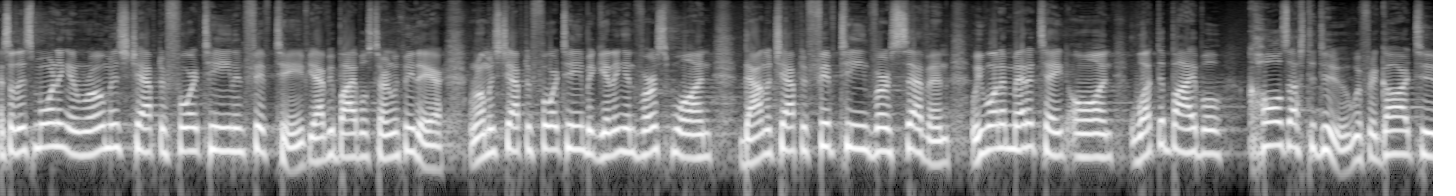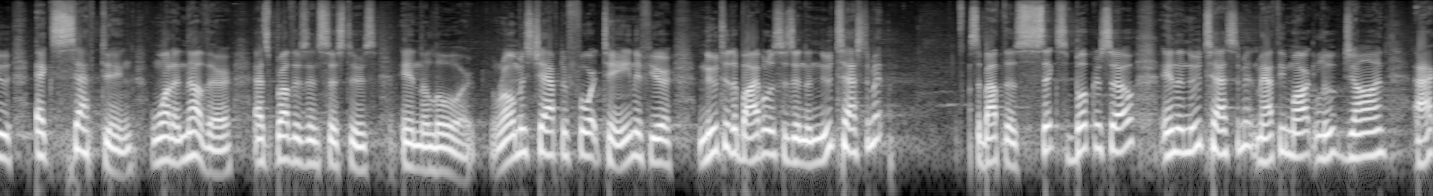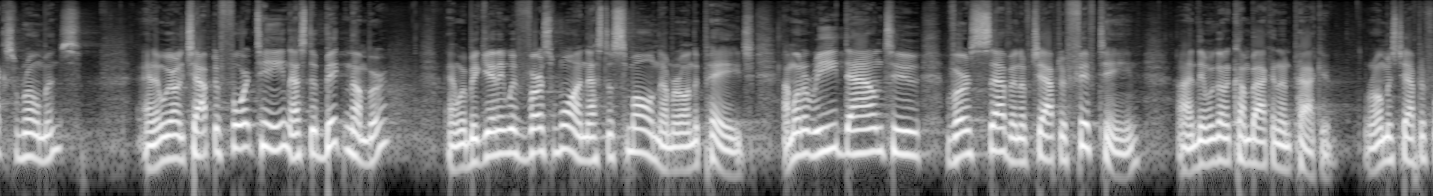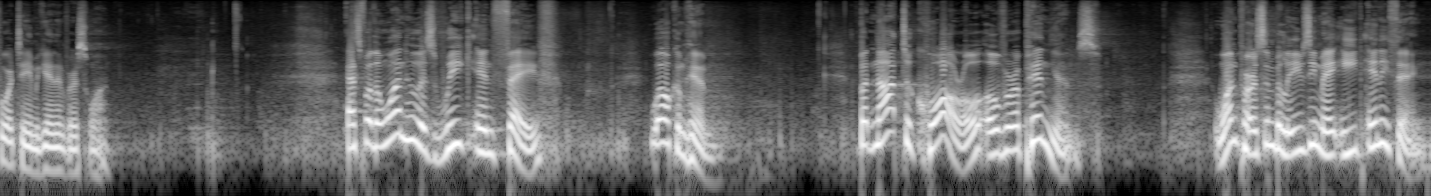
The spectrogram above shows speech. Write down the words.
And so this morning in Romans chapter 14 and 15, if you have your Bibles, turn with me there. Romans chapter 14, beginning in verse 1, down to chapter 15, verse 7, we want to meditate on what the Bible calls us to do with regard to accepting one another as brothers and sisters in the Lord. Romans chapter 14, if you're new to the Bible, this is in the New Testament. It's about the sixth book or so in the New Testament Matthew, Mark, Luke, John, Acts, Romans. And then we're on chapter 14, that's the big number. And we're beginning with verse 1, that's the small number on the page. I'm going to read down to verse 7 of chapter 15, uh, and then we're going to come back and unpack it. Romans chapter 14, beginning in verse 1. As for the one who is weak in faith, welcome him but not to quarrel over opinions. One person believes he may eat anything,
